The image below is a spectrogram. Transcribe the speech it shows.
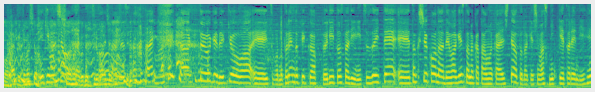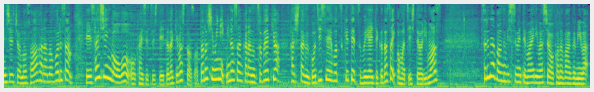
もう早く行きましょう。行きましょう。しょうもないこと言ってる場合じゃないですはい。というわけで今日は、えー、いつものトレンドピックアップリートスタディに続いて、えー、特集コーナーではゲストの方をお迎えしてお届けします。日経トレンディ編集長の沢原昇さん、えー、最新号を解説していただきます。どうぞお楽しみに。皆さんからのつぶやきは「ハッシュタグご時世」をつけてつぶやいてください。お待ちしております。それでは番組進めてまいりましょう。この番組は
